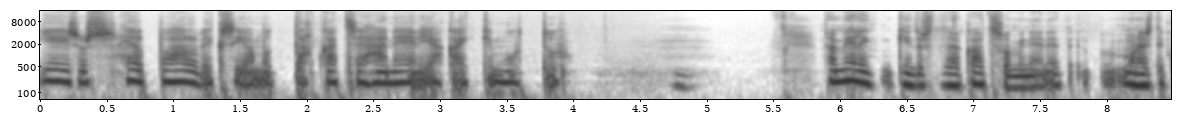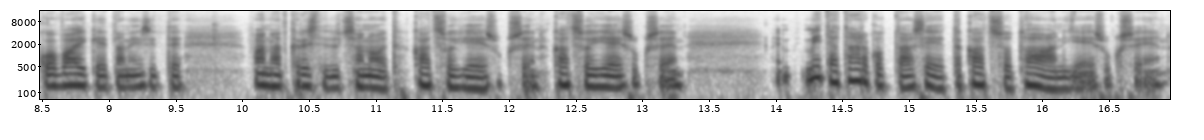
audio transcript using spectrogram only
Jeesus helppo halveksia, mutta katse häneen ja kaikki muuttuu. Tämä on mielenkiintoista tämä katsominen, että monesti kun on vaikeita, niin sitten vanhat kristityt sanoo, että katso Jeesukseen, katso Jeesukseen. Mitä tarkoittaa se, että katsotaan Jeesukseen?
